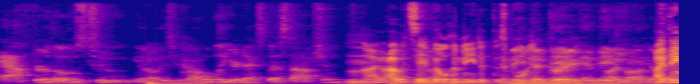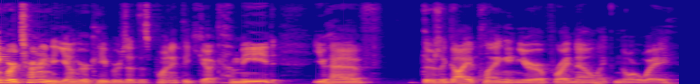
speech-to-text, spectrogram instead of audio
after those two. You know, is probably your next best option. Mm, I, I would say You know, Bill Hamid at this Hamid point. did great. And maybe- I thought. I think we're turning to younger keepers at this point. I think you got Hamid. You have there's a guy playing in Europe right now, like Norway,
